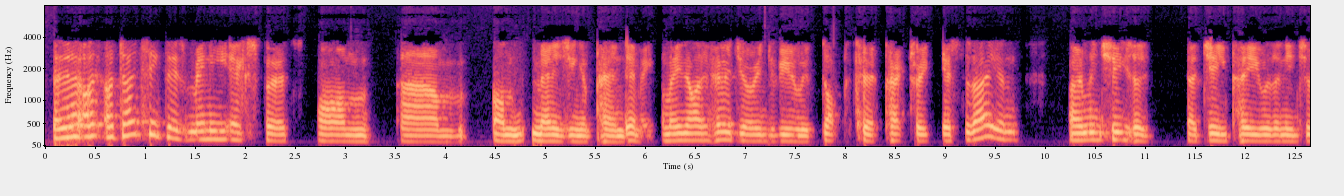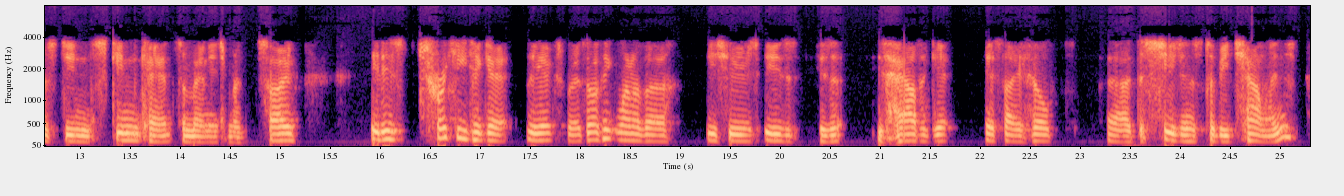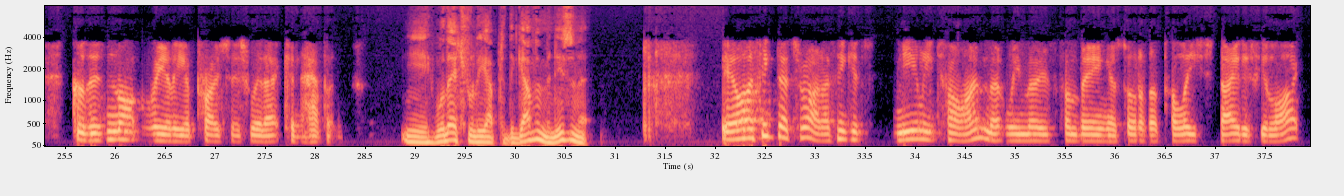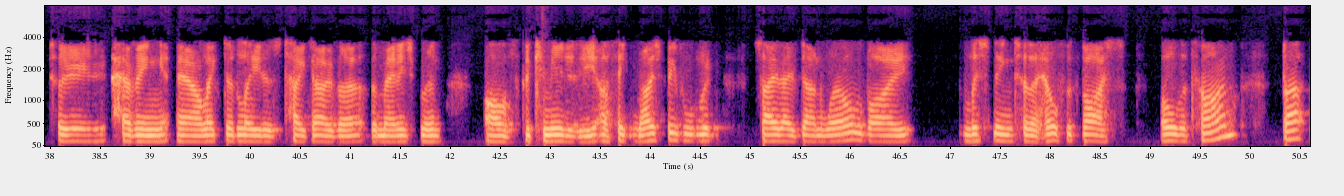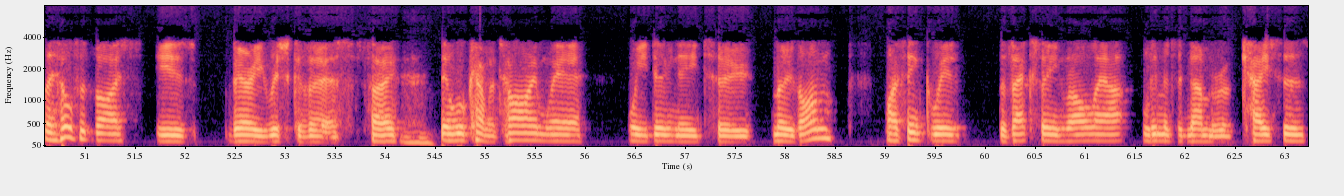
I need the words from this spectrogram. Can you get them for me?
Uh, I, I, don't think there's many experts on um, on managing a pandemic. I mean, I heard your interview with Dr. Kirkpatrick yesterday, and I mean, she's a, a GP with an interest in skin cancer management. So it is tricky to get the experts. I think one of the issues is is is how to get SA Health uh, decisions to be challenged because there's not really a process where that can happen. Yeah, well, that's really up to the government, isn't it? Yeah, well, I think that's right. I think it's nearly time that we move from being a sort of a police state, if you like, to having our elected leaders take over the management of the community. I think most people would say they've done well by listening to the health advice all the time, but the health advice is very risk averse. So mm-hmm. there will come a time where we do need to move on. I think with the vaccine rollout, limited number of cases,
